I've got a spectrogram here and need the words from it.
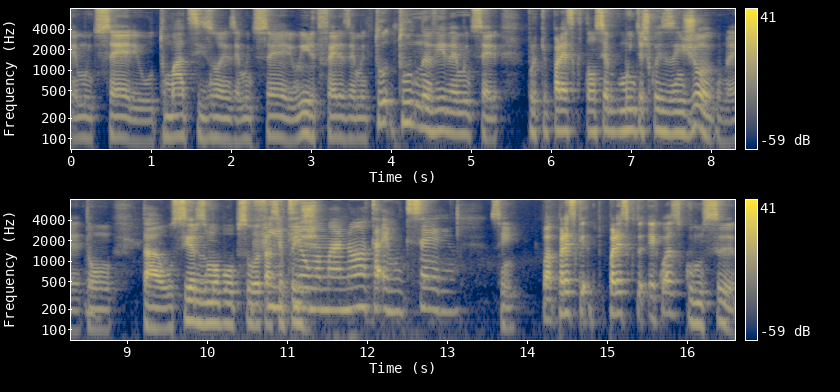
é, é muito sério, o tomar decisões é muito sério, o ir de férias é muito. tu- tudo na vida é muito sério. Porque parece que estão sempre muitas coisas em jogo, né? Então, tá, o seres uma boa pessoa está sempre tirou uma má nota, é muito sério. Sim. Parece que, parece que é quase como se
